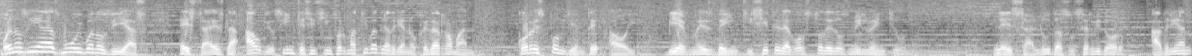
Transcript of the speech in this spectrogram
Buenos días, muy buenos días. Esta es la audiosíntesis informativa de Adrián Ojeda Román, correspondiente a hoy, viernes 27 de agosto de 2021. Les saluda su servidor, Adrián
